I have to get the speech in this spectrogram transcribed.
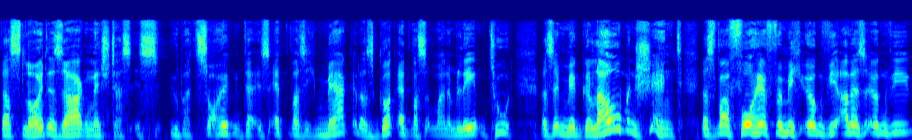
dass Leute sagen, Mensch, das ist überzeugend, da ist etwas, ich merke, dass Gott etwas in meinem Leben tut, dass er mir Glauben schenkt. Das war vorher für mich irgendwie alles irgendwie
